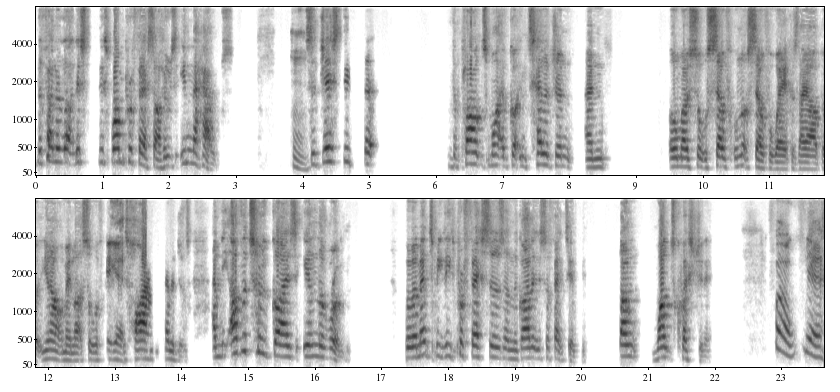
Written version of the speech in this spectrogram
the fact that like this this one professor who's in the house Hmm. suggested that the plants might have got intelligent and almost sort of self, well not self-aware because they are, but you know what I mean, like sort of yeah, it's higher intelligence. And the other two guys in the room, who are meant to be these professors and the guy that is affected, don't once question it. well, yeah,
